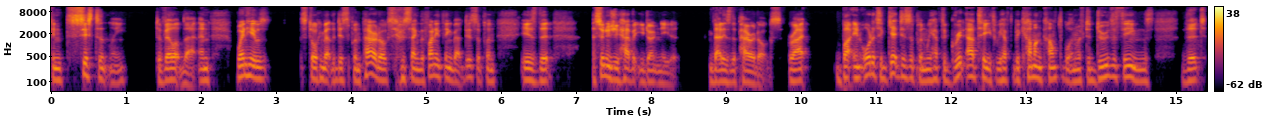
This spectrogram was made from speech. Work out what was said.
consistently develop that. And when he was talking about the discipline paradox, he was saying the funny thing about discipline is that as soon as you have it, you don't need it. That is the paradox, right? But in order to get discipline, we have to grit our teeth, we have to become uncomfortable, and we have to do the things that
